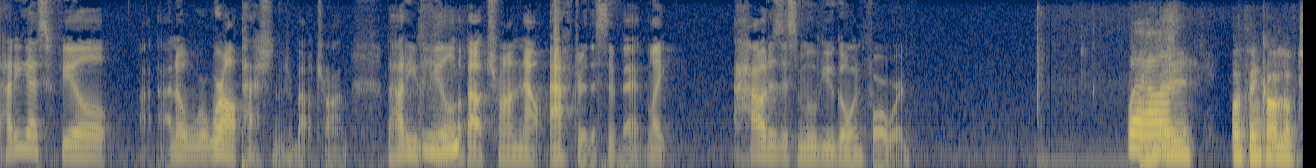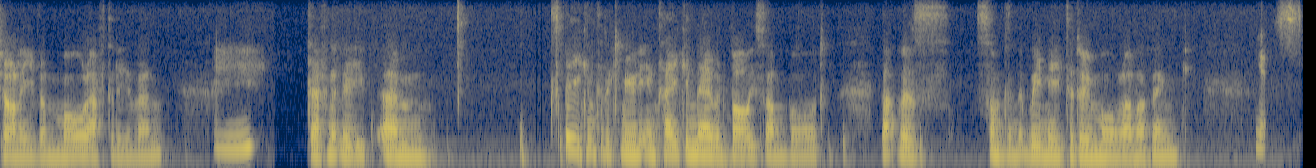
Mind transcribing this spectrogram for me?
how do you guys feel? I know we're, we're all passionate about Tron, but how do you feel about Tron now after this event? Like, how does this move you going forward? Well, For me, I think I love Tron even more after the event. mhm. Definitely um, speaking to the community and taking their advice on board. That was something that we need to do more of. I think yes.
